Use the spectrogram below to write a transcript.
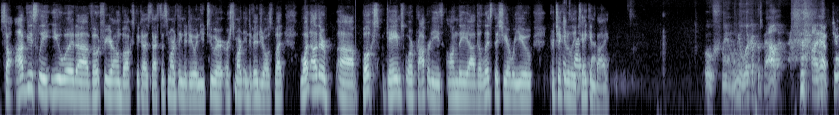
So obviously, you would uh, vote for your own books because that's the smart thing to do, and you two are, are smart individuals. But what other uh, books, games, or properties on the uh, the list this year were you particularly taken by? Oh man, let me look up the ballot. I have two.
